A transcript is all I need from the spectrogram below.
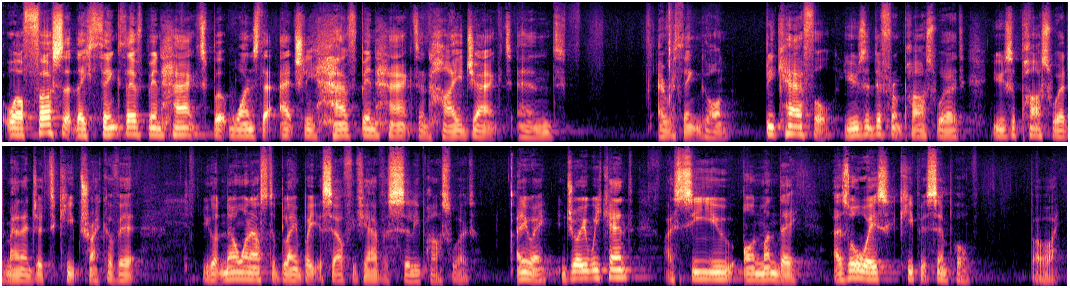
Well, first that they think they've been hacked, but ones that actually have been hacked and hijacked and everything gone. Be careful. Use a different password. Use a password manager to keep track of it You've got no one else to blame but yourself if you have a silly password. Anyway, enjoy your weekend. I see you on Monday. As always, keep it simple. Bye bye.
